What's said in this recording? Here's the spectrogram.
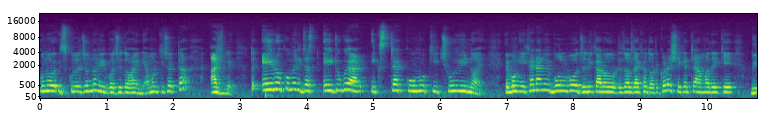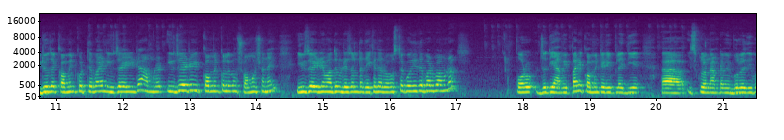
কোনো স্কুলের জন্য নির্বাচিত হয়নি। এমন কিছু একটা আসবে। তো এই রকমের জাস্ট এইটুকুই, আর এক্সট্রা কোনো কিছুই নয়। এবং এখানে আমি বলব, যদি কারও রেজাল্ট দেখা দরকার হয়, সেক্ষেত্রে আমাদেরকে ভিডিওতে কমেন্ট করতে পারেন। ইউজার আইডিটা আমরা ইউজার আইডি কমেন্ট করলে কোনো সমস্যা নেই। ইউজার আইডির মাধ্যমে রেজাল্টটা দেখে দেওয়ার ব্যবস্থা করে দিতে পারব আমরা। পর, যদি আমি পারি কমেন্টে রিপ্লাই দিয়ে স্কুলের নামটা আমি বলে দিব।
